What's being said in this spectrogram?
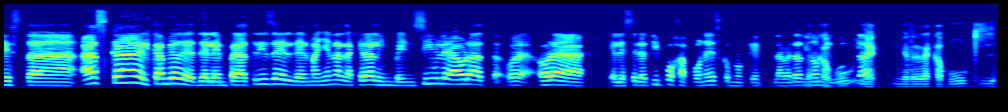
Esta Asuka, el cambio de, la emperatriz del, del, mañana, la que era la invencible, ahora, ahora, el estereotipo japonés, como que la verdad no me gusta. La guerrera Kabuki.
